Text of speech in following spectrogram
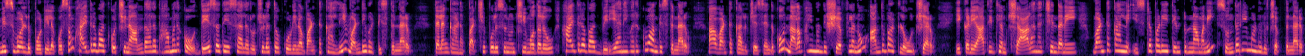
మిస్ వరల్డ్ పోటీల కోసం హైదరాబాద్కొచ్చిన అందాల భామలకు దేశదేశాల రుచులతో కూడిన వంటకాల్ని వండి వడ్డిస్తున్నారు. తెలంగాణ పచ్చి పులుసు నుంచి మొదలు హైదరాబాద్ బిర్యానీ వరకు అందిస్తున్నారు. ఆ వంటకాలు చేసేందుకు నలభై మంది షెఫ్లను అందుబాటులో ఉంచారు. ఇక్కడి ఆతిథ్యం చాలా నచ్చిందని వంటకాల్ని ఇష్టపడి తింటున్నామని సుందరీమణులు చెప్తున్నారు.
